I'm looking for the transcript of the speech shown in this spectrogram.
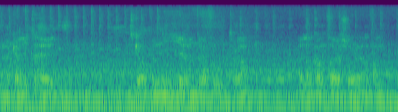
Kan öka lite höjd. Det ska vara på 900 fot tror jag. Eller de kan föreslå det i alla fall.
